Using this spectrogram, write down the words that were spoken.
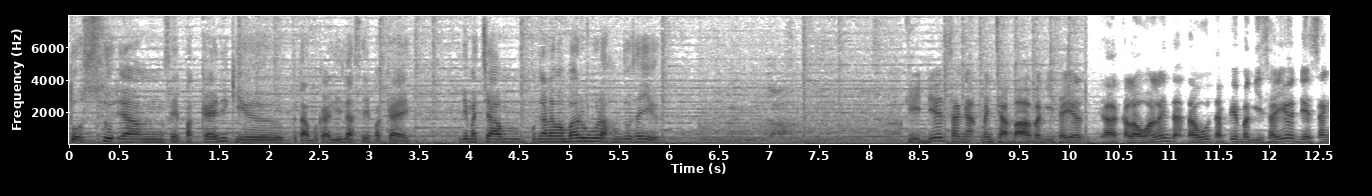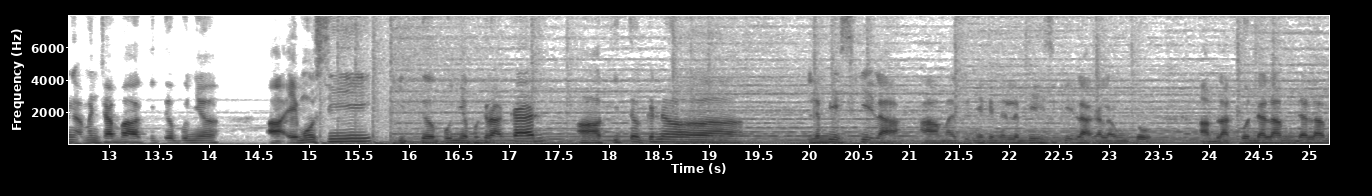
Untuk suit yang saya pakai ni kira pertama kali lah saya pakai. Jadi macam pengalaman baru lah untuk saya. Okey, dia sangat mencabar bagi saya. Uh, kalau orang lain tak tahu, tapi bagi saya dia sangat mencabar kita punya uh, emosi, kita punya pergerakan. Uh, kita kena lebih sikit lah. Uh, maksudnya kena lebih sikit lah kalau untuk uh, berlakon dalam dalam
